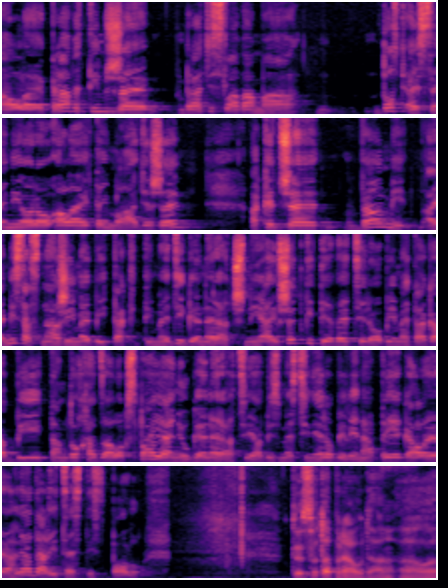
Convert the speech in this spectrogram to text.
ale práve tým, že Bratislava má dosť aj seniorov, ale aj tej mládeže, a keďže veľmi, aj my sa snažíme byť takí tí medzigenerační, aj všetky tie veci robíme tak, aby tam dochádzalo k spájaniu generácií, aby sme si nerobili napriek, ale hľadali cesty spolu. To je sveta pravda, ale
